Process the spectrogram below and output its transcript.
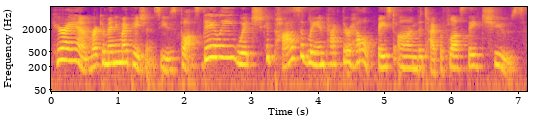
Here I am recommending my patients use floss daily, which could possibly impact their health based on the type of floss they choose.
